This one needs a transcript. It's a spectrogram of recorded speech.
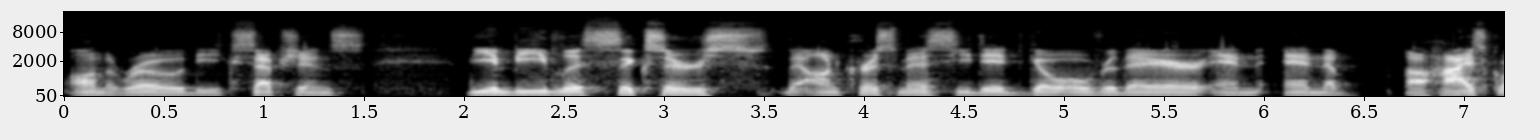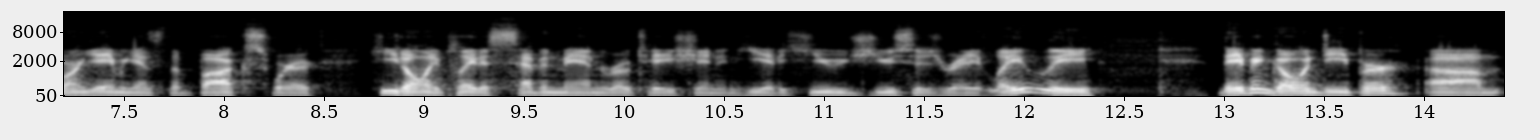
on the road. The exceptions, the Embiidless Sixers on Christmas, he did go over there, and and the a high scoring game against the Bucks where he'd only played a seven man rotation and he had a huge usage rate. Lately, they've been going deeper. Um,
